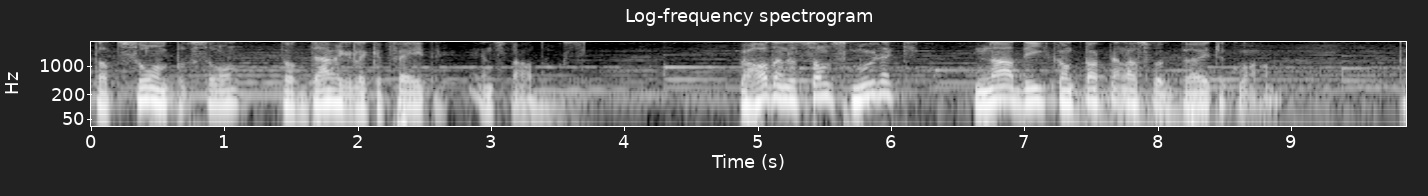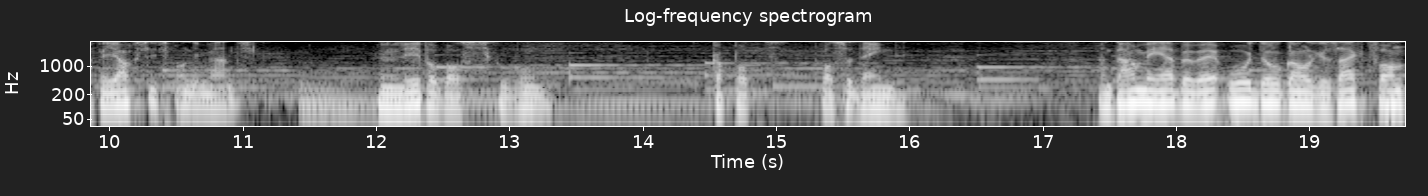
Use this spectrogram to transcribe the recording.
dat zo'n persoon tot dergelijke feiten in staat was. We hadden het soms moeilijk na die contacten als we buiten kwamen. De reacties van die mensen. Hun leven was gewoon kapot. Was het einde. En daarmee hebben wij ooit ook al gezegd van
